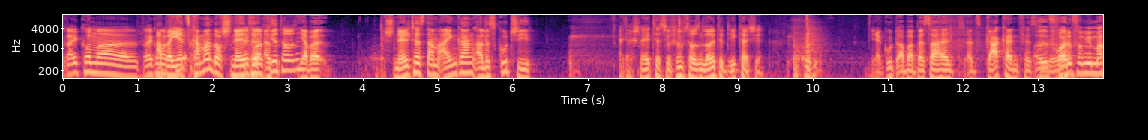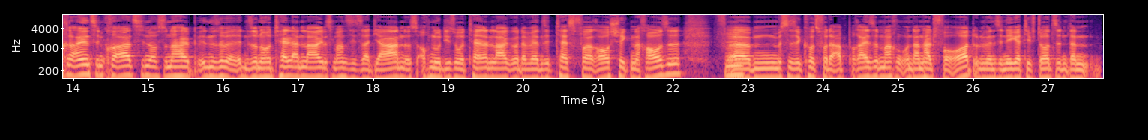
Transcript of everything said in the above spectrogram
3,3,4. Aber jetzt kann man doch Schnelltest. 3,4.000? Also, ja, aber Schnelltest am Eingang, alles Gucci. Alter, Schnelltest für 5000 Leute, Dickerchen. Ja gut, aber besser halt als gar kein Festival. Also Freunde oder? von mir machen eins in Kroatien auf so einer Halbinsel, in so einer Hotelanlage, das machen sie seit Jahren, das ist auch nur diese Hotelanlage und da werden sie Tests vorher rausschicken nach Hause, Mhm. ähm, müssen sie kurz vor der Abreise machen und dann halt vor Ort und wenn sie negativ dort sind, dann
